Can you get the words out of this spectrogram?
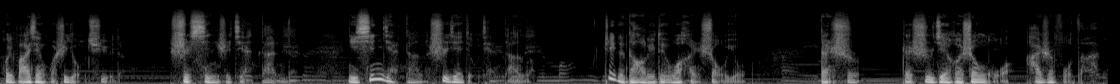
会发现我是有趣的，是心是简单的。你心简单了，世界就简单了。这个道理对我很受用，但是这世界和生活还是复杂的。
